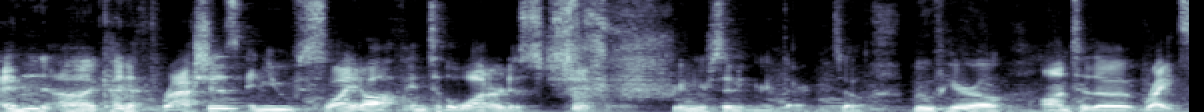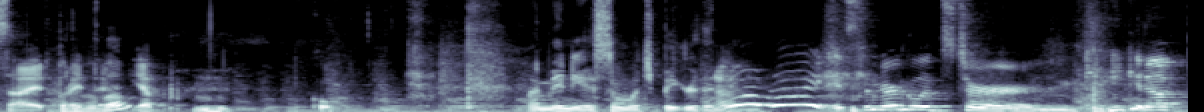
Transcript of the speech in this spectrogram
And uh, kind of thrashes, and you slide off into the water. Just. And you're sitting right there. So move hero onto the right side. Right there. Ba-da-ba-ba. Yep. Cool. My mini is so much bigger than All him. Right, it's the Nurglid's turn. Can he get up,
